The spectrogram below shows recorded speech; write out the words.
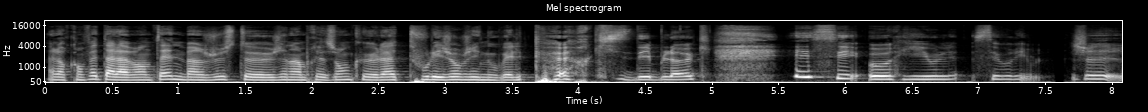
Alors qu'en fait, à la vingtaine, ben juste, euh, j'ai l'impression que là, tous les jours, j'ai une nouvelle peur qui se débloque. Et c'est horrible, c'est horrible. Je,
